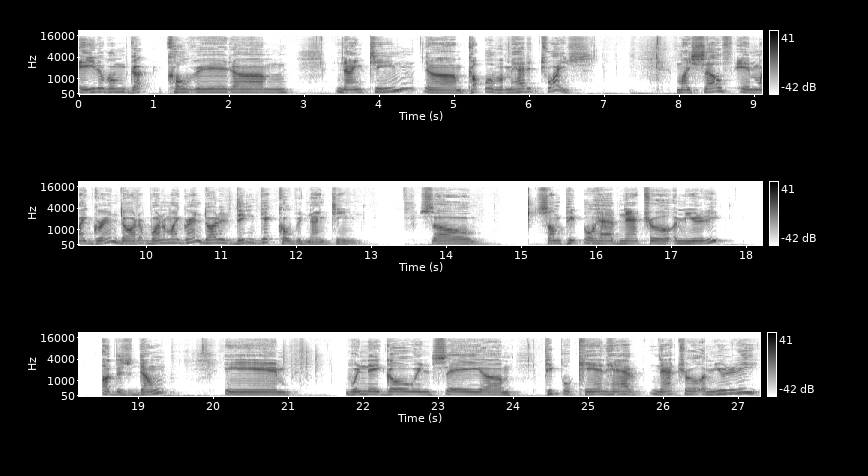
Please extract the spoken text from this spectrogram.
Eight of them got COVID um, 19. A um, couple of them had it twice. Myself and my granddaughter, one of my granddaughters didn't get COVID 19. So some people have natural immunity, others don't. And when they go and say um, people can have natural immunity,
